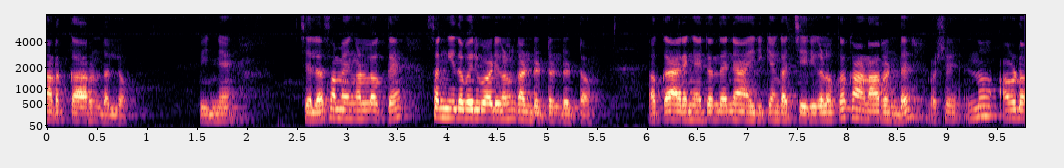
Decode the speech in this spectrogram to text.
നടക്കാറുണ്ടല്ലോ. പിന്നെ ചില സമയങ്ങളിലൊക്കെ സംഗീത പരിപാടികളും കണ്ടിട്ടുണ്ട് കേട്ടോ ഒക്കെ അരങ്ങേറ്റം തന്നെ ആയിരിക്കാം കച്ചേരികളൊക്കെ കാണാറുണ്ട്. പക്ഷേ ഇന്ന് അവിടെ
